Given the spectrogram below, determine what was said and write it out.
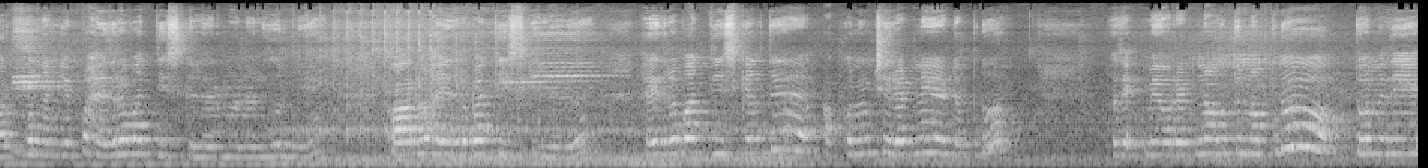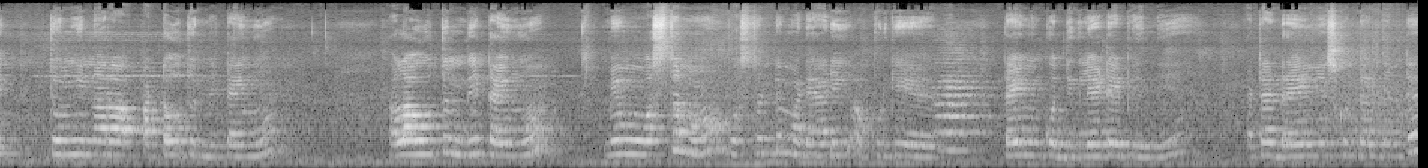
వర్క్ ఉందని చెప్పి హైదరాబాద్ తీసుకెళ్ళారు మా నలుగురిని. కార్లో హైదరాబాద్ తీసుకెళ్ళారు. హైదరాబాద్ తీసుకెళ్తే అక్కడ నుంచి రిటర్న్ అయ్యేటప్పుడు అదే మేము రిటర్న్ అవుతున్నప్పుడు తొమ్మిది తొమ్మిదిన్నర అట్ట అవుతుంది టైము. అలా అవుతుంది టైము. మేము వస్తాము. వస్తుంటే మా డాడీ అప్పటికే టైం కొద్దిగా లేట్ అయిపోయింది. అట్లా డ్రైవ్ చేసుకుంటూ వెళ్తుంటే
